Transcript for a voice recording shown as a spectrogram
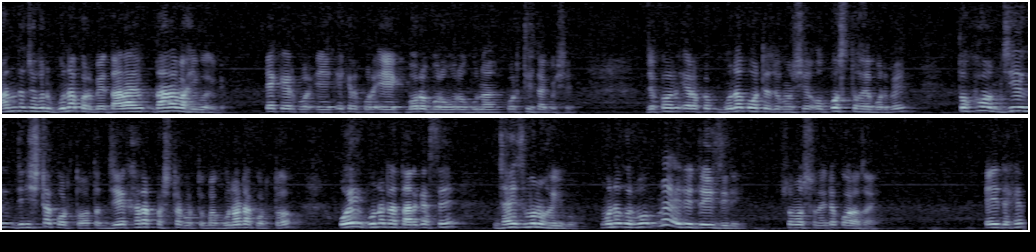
বান্দা যখন গুনাহ করবে, দাঁড়া, ধারাবাহিক করবে একের পর এক, একের পর এক, বড় বড় বড় গুনাহ করতে থাকবে সে। যখন এরকম গুনাহ করতে, যখন সে অভ্যস্ত হয়ে পড়বে, তখন যে জিনিসটা করতো, অর্থাৎ যে খারাপ কাজটা করতো বা গুণাটা করতো, ওই গুণাটা তার কাছে জাহিজ মনে হইব। মনে করব, না, এটা তো ইজিলি সমস্যা না এটা করা যায়। এই দেখেন,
